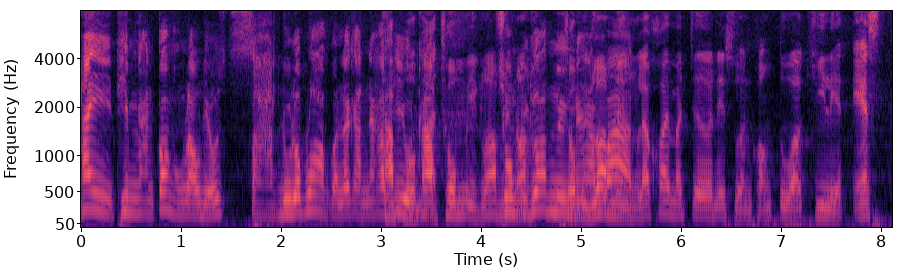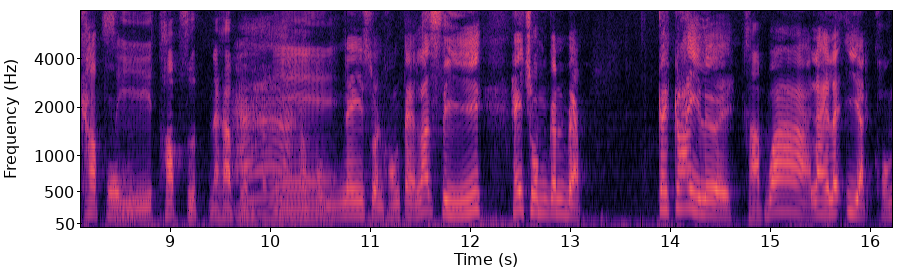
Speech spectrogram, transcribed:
ให้ทีมงานกล้องของเราเดี๋ยวสาดดูรอบๆก่อนแล้วกันนะครับครับพี่ผยูมนครับ อะชมอีกรอบหนึชงมเนาะอีกรอบหนึ่งชมอีกรอบหนึ่งนะครับว่าแล้วค่อยมาเจอในส่วนของตัว k e y l e t S ครับผม สีท็อปสุดนะครับผมตัวนี้ อ่าครับผมในส่วนของแต่ละสีให้ชมกันแบบใกล้ๆเลย ครับ ว่ารายละเอียดของ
